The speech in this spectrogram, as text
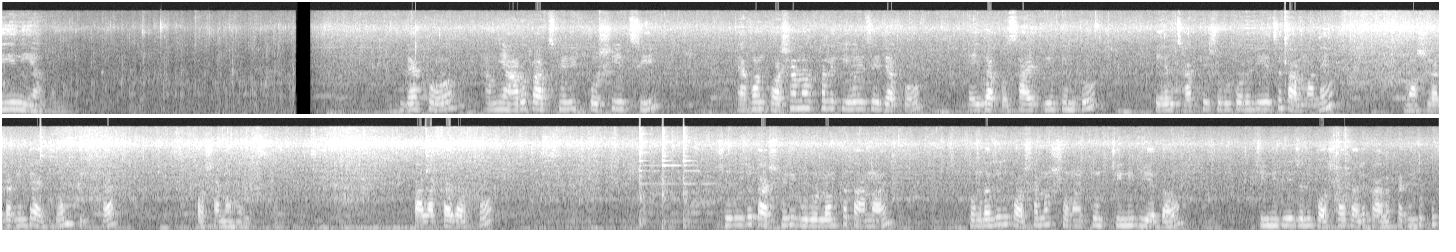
দিইনি এখনও দেখো, আমি আরও পাঁচ মিনিট কষিয়েছি। এখন কষানোর ফলে কি হয়েছে দেখো, এই দেখো সাইড দিয়ে কিন্তু তেল ছাড়তে শুরু করে দিয়েছে, তার মানে মশলাটা কিন্তু একদম ঠিকঠাক কষানো হয়েছে। কালারটা দেখো। শুধু যে কাশ্মীরি গুঁড়ো লঙ্কা তা নয়, তোমরা যদি কষানোর সময় একটু চিনি দিয়ে দাও, চিনি দিয়ে যদি কষাও তাহলে কালারটা কিন্তু খুব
